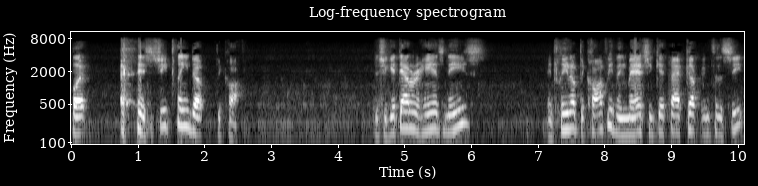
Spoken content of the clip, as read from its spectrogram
But she cleaned up the coffee. Did she get down on her hands and knees? and clean up the coffee, then managed to get back up into the seat?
